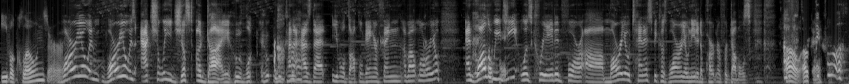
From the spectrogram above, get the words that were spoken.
evil clones or Wario and Wario is actually just a guy who look who, who kind of has that evil doppelganger thing about Mario. And Waluigi was created for uh, Mario Tennis because Wario needed a partner for doubles. Oh, that's okay. Really cool.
